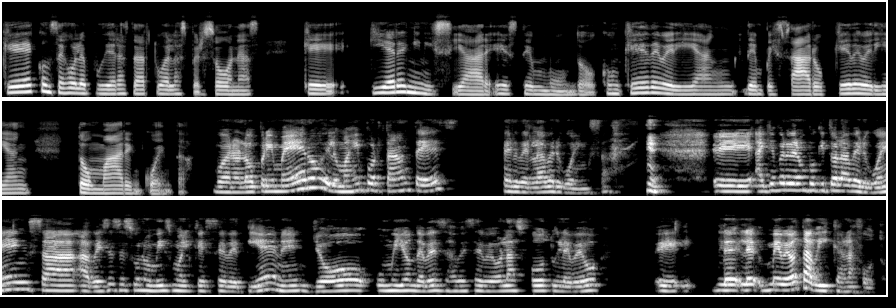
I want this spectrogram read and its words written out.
¿Qué consejo le pudieras dar tú a las personas que quieren iniciar este mundo? ¿Con qué deberían de empezar o qué deberían tomar en cuenta? Bueno, lo primero y lo más importante es perder la vergüenza. Eh, hay que perder un poquito la vergüenza, a veces es uno mismo el que se detiene. Yo un millón de veces a veces veo las fotos y le veo, eh, me veo tabica en la foto.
